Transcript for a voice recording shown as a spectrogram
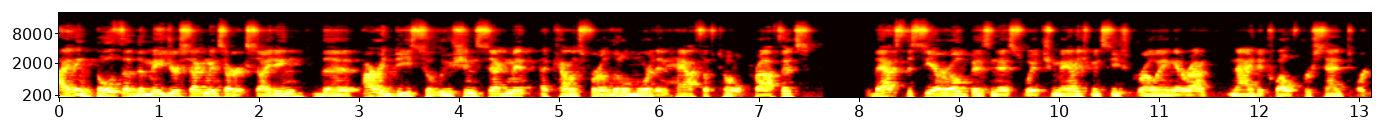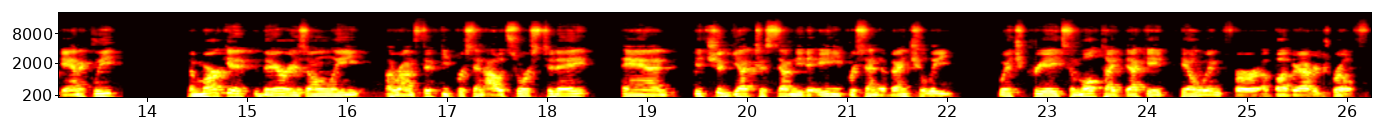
I think both of the major segments are exciting. The R&D solution segment accounts for a little more than half of total profits. That's the CRO business, which management sees growing at around 9 to 12% organically. The market there is only around 50% outsourced today, and it should get to 70 to 80% eventually, which creates a multi decade tailwind for above average growth.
